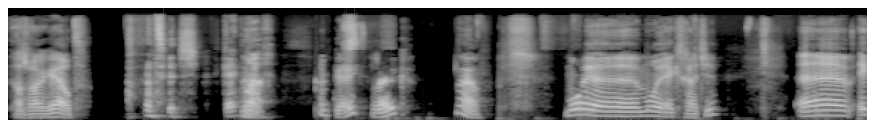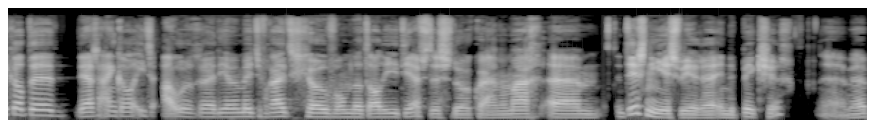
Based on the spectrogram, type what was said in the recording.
Dat is wel geld. dus kijk maar. Oké, leuk. Nou, mooi, uh, mooi extraatje. Uh, ik had, uh, ja, is eigenlijk al iets ouder, die hebben een beetje vooruitgeschoven omdat al die ETF's tussendoor kwamen. Maar um, Disney is weer in de picture. we, hebben,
